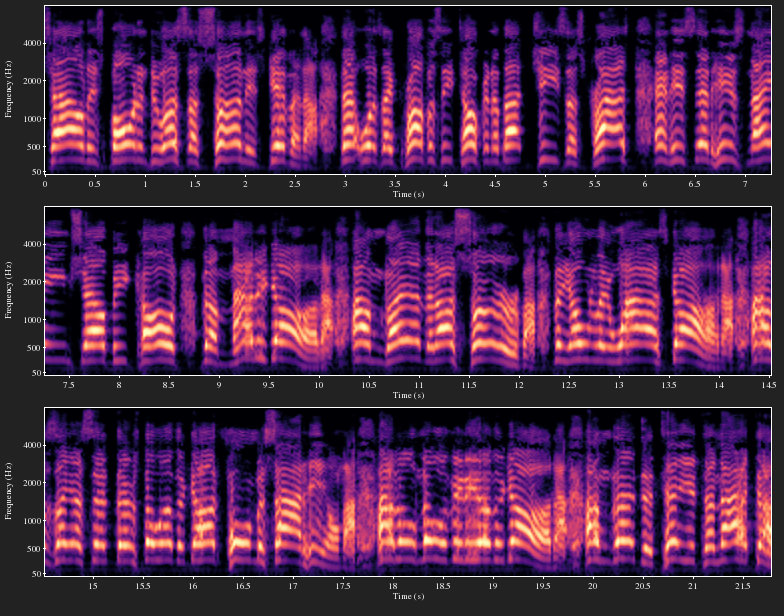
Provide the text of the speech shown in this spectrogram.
child is born, and to us a son is given. Uh, that was a prophecy talking about Jesus Christ, and he said his name shall be called the mighty God. I'm glad that I serve the only wise God. Isaiah said there's no other God formed beside him. I don't know of any other God. I'm glad to tell you tonight uh,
